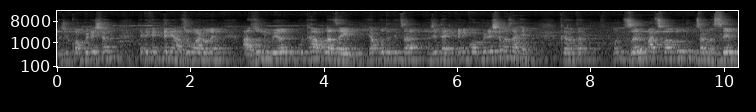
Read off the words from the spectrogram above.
म्हणजे कॉम्पिटिशन त्या ठिकाणी त्यांनी अजून वाढवलंय. अजून वेळ कुठं आपला जाईल ह्या पद्धतीचा म्हणजे त्या ठिकाणी कॉम्पिटिशनच आहे. खरं तर मग जर पाचवा गोल तुमचा नसेल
